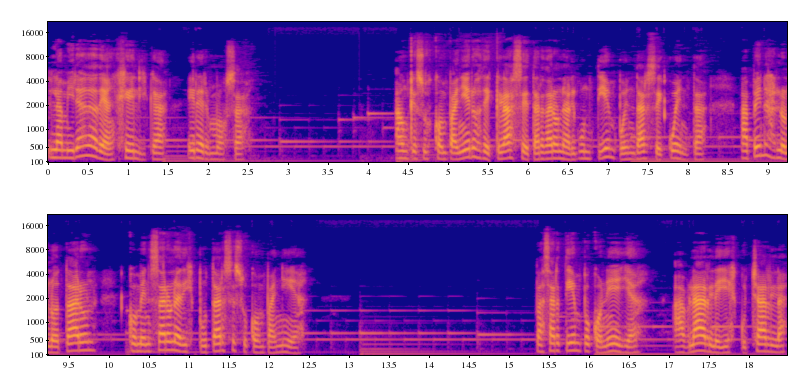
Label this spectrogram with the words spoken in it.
La mirada de Angélica era hermosa. Aunque sus compañeros de clase tardaron algún tiempo en darse cuenta, apenas lo notaron, comenzaron a disputarse su compañía. Pasar tiempo con ella, hablarle y escucharla,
